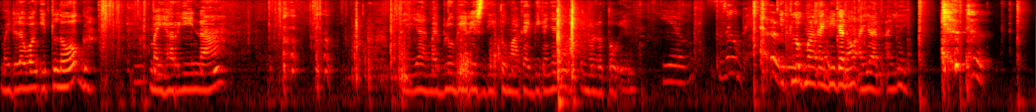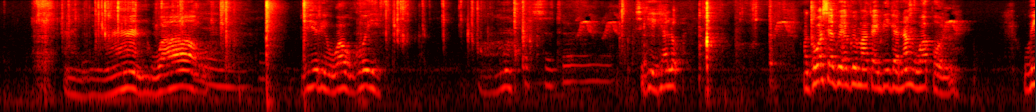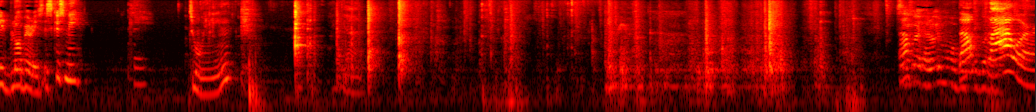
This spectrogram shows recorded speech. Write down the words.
May dalawang itlog. May harina. Ayan, may blueberries dito mga kaibigan. Yan yung ating lulutuin. Blueberry. Itlog mga kaibigan, oh. Ayan, ayay. Ayan, wow. Very wow, goy. Sige, halo. Magawa si Agoy-Agoy mga kaibigan ng waffle with blueberries. Excuse me. Okay. Twink. Yan. Sige, Goy, haluin mo The Goy. flour.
